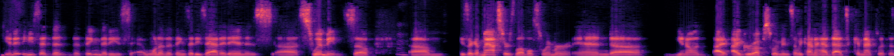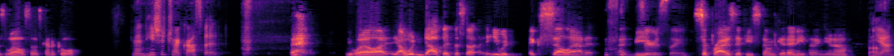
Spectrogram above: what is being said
you know, he said that the thing that he's one of the things that he's added in is uh, swimming. So Hmm. um, he's like a master's level swimmer, and uh, you know, I, I grew up swimming, so we kind of had that to connect with as well. So it's kind of cool. Man, he should try CrossFit. well, I, I wouldn't doubt that the stuff he would excel at it. I'd be Seriously. surprised if he stunk at anything. You know. Well, Yeah,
